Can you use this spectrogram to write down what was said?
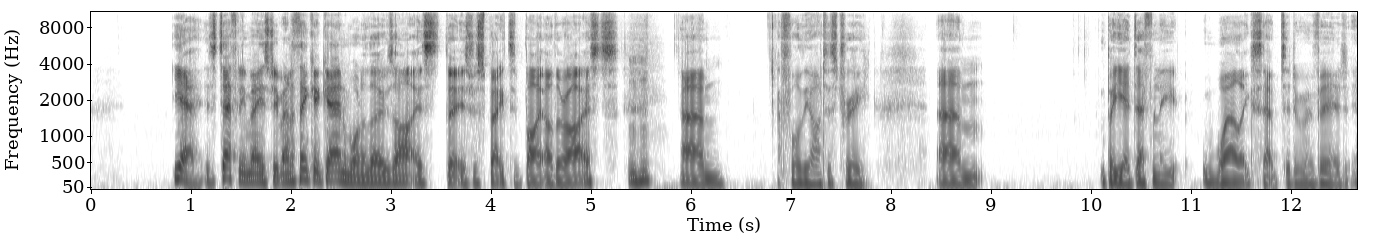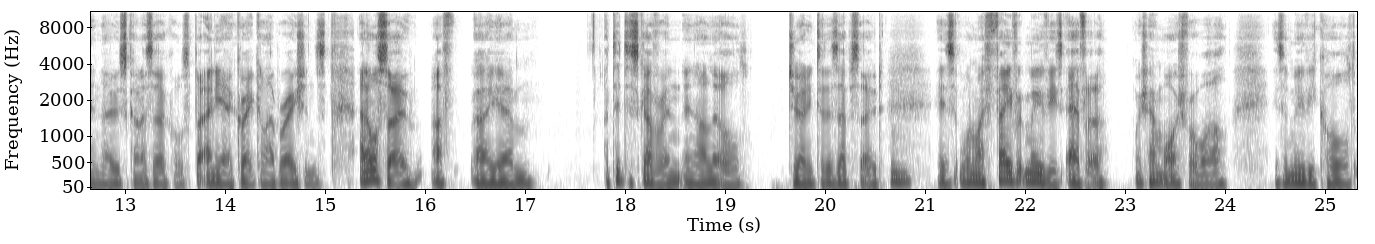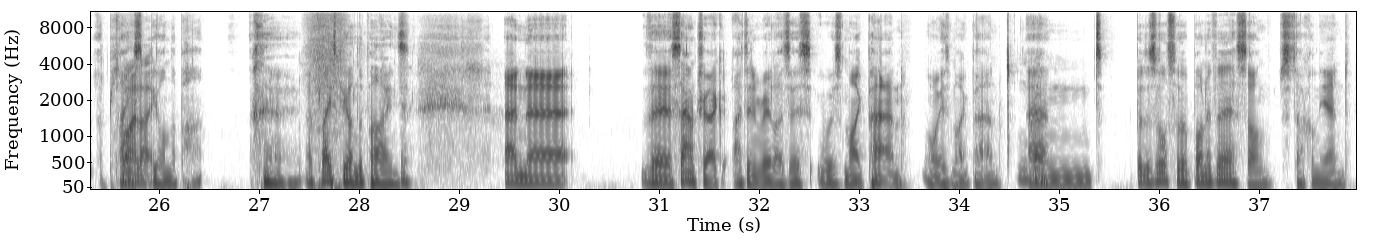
yeah, it's definitely mainstream. And I think again, one of those artists that is respected by other artists um, for the artistry. Um, but yeah, definitely well accepted and revered in those kind of circles. But and yeah, great collaborations. And also, I've, I um, I did discover in, in our little journey to this episode is one of my favourite movies ever, which I haven't watched for a while, is a movie called A Place Twilight. Beyond the A Place Beyond the Pines. and uh, the soundtrack, I didn't realise this, was Mike Patton, or is Mike Patton. And but there's also a Bon Iver song stuck on the end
